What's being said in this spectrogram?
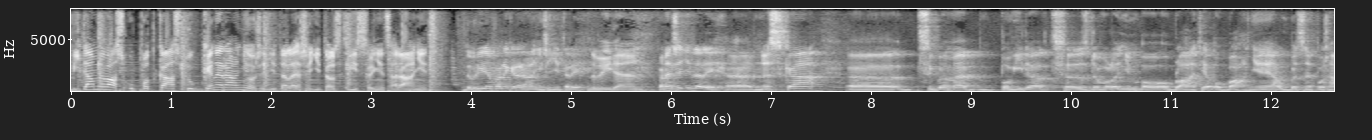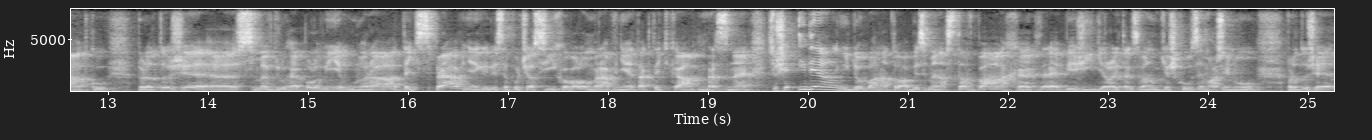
Vítáme vás u podcastu generálního ředitele ředitelství silnic a dálnic. Dobrý den, pane generální řediteli. Dobrý den. Pane řediteli, eh, dneska eh, si budeme povídat s dovolením o oblátě, o bahně a vůbec nepořádku, protože eh, jsme v druhé polovině února, teď správně, kdyby se počasí chovalo mravně, tak teďka mrzne, což je ideální doba na to, aby jsme na stavbách, které běží, dělali takzvanou těžkou zemařinu, protože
